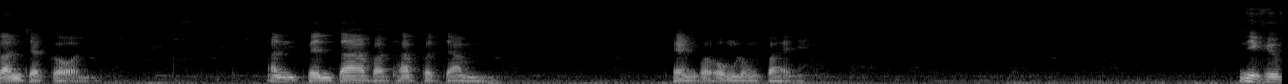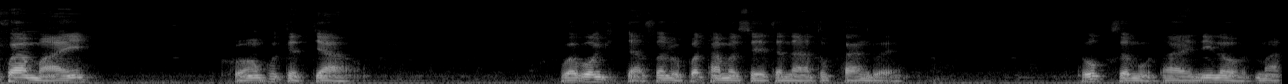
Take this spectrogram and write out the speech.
ลัญจกร อันเป็นตาประทับประจำแห่งพระองค์ลงไป นี่คือความหมายของพระพุทธเจ้า ว่าพระองค์จะสรุปพระธรรมเทศนาทุกครั้งด้วย ทุกสมุทัยนิโรธมรรค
